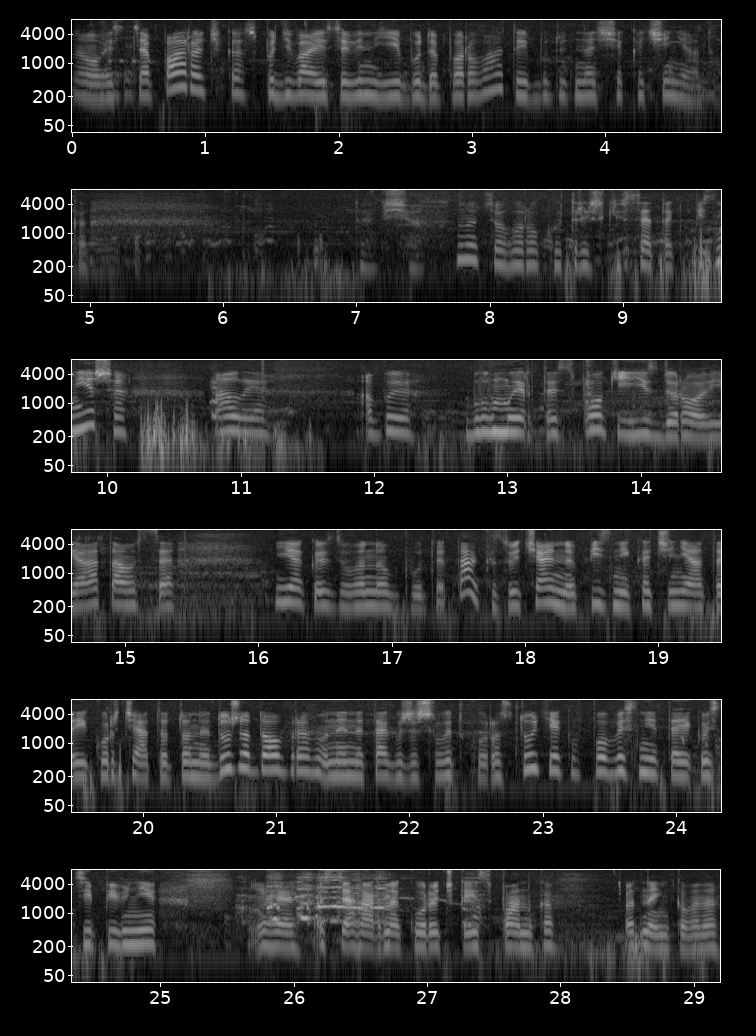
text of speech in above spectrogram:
Ну, ось ця парочка. Сподіваюся, він її буде парувати і будуть наші каченятка. Що, ну цього року трішки все так пізніше, але аби був мир та спокій і здоров'я, а там все якось воно буде. Так, звичайно, пізні каченята і курчата то не дуже добре. Вони не так вже швидко ростуть, як по весні, та як ось ці півні. Е, Ось ця гарна курочка іспанка. Одненька вона.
